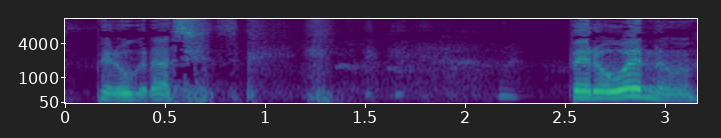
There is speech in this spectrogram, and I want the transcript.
pero gracias. pero bueno,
